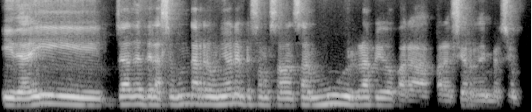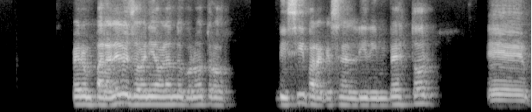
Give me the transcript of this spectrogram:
y de ahí, ya desde la segunda reunión, empezamos a avanzar muy rápido para, para, el cierre de inversión. Pero en paralelo yo venía hablando con otros VC para que sea el lead investor eh,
